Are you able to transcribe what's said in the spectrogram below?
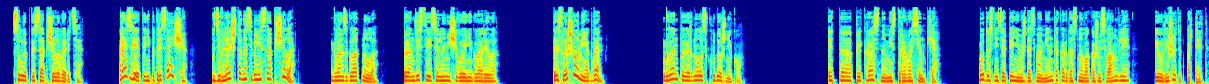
— с улыбкой сообщила Верити. «Разве это не потрясающе? Удивляюсь, что она тебе не сообщила». Гвен сглотнула. Фрэн действительно ничего ей не говорила. «Ты слышала меня, Гвен?» Гвен повернулась к художнику. «Это прекрасно, мистер Васенке. Буду с нетерпением ждать момента, когда снова окажусь в Англии и увижу этот портрет.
